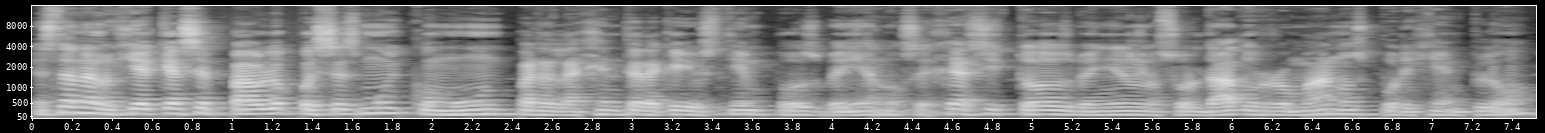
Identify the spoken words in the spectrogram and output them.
Esta analogía que hace Pablo pues es muy común para la gente de aquellos tiempos. Veían los ejércitos, veían los soldados romanos, por ejemplo.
